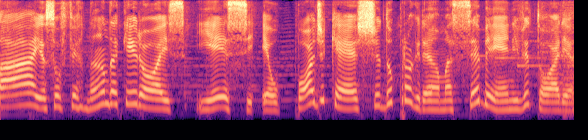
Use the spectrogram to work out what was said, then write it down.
Olá, eu sou Fernanda Queiroz e esse é o podcast do programa CBN Vitória.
